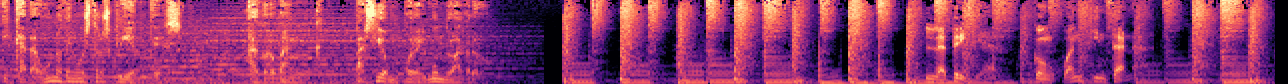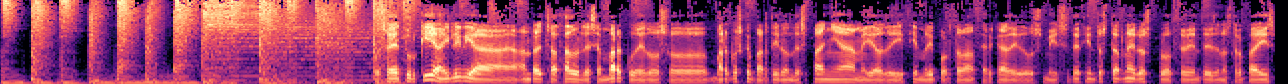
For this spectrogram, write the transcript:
y cada uno de nuestros clientes. Agrobank, pasión por el mundo agro. La Trilla, con Juan Quintana. Pues eh, Turquía y Libia han rechazado el desembarco de dos oh, barcos que partieron de España a mediados de diciembre y portaban cerca de 2.700 terneros procedentes de nuestro país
